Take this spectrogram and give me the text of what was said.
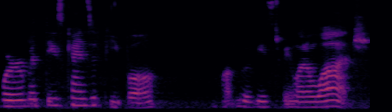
we're with these kinds of people. What movies do we want to watch?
